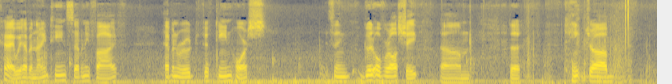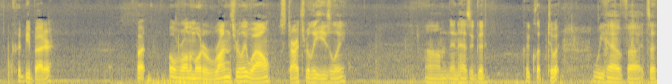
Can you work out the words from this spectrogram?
Okay, we have a 1975 Evinrude 15 horse. It's in good overall shape. Um, the paint job could be better, but overall the motor runs really well, starts really easily, um, and has a good good clip to it. We have uh, it's a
